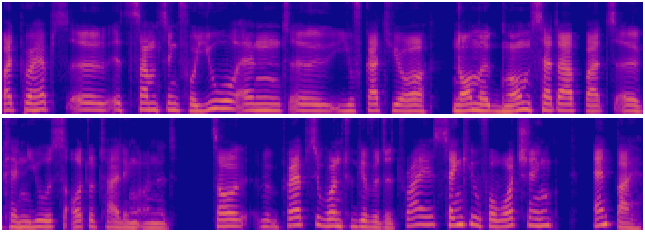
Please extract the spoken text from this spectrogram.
But perhaps uh, it's something for you and uh, you've got your normal GNOME setup, but uh, can use auto tiling on it. So perhaps you want to give it a try. Thank you for watching and bye.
